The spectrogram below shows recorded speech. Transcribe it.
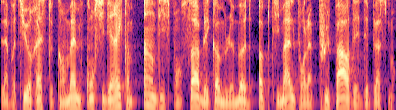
la voiture reste quand même considérée comme indispensable et comme le mode optimal pour la plupart des déplacements.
